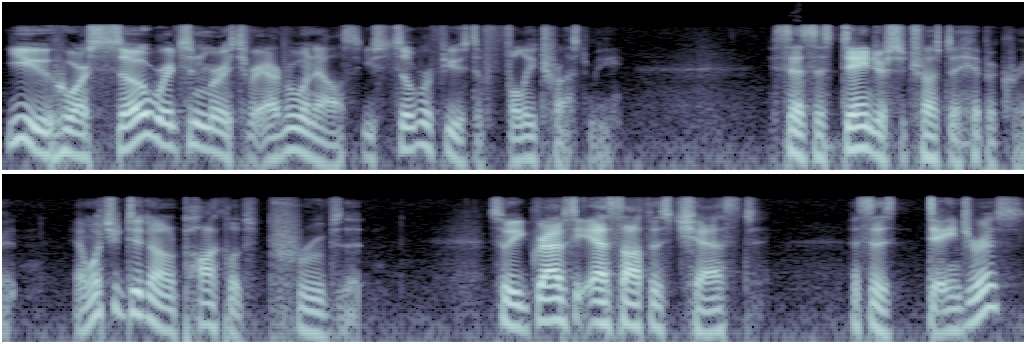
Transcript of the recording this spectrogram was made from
You, who are so rich in mercy for everyone else, you still refuse to fully trust me. He says it's dangerous to trust a hypocrite, and what you did on Apokolips proves it. So he grabs the S off his chest and says, Dangerous?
